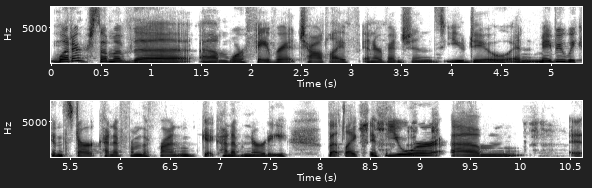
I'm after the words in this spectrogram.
What are some of the um, more favorite child life interventions you do? And maybe we can start kind of from the front and get kind of nerdy. But like if you're um, eh,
